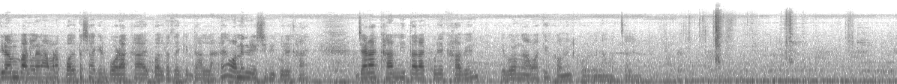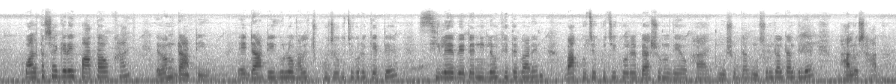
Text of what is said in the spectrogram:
গ্রাম বাংলার আমরা পলতা শাকের বড়া খাই, পলতা শাকের ডাল্লা খাই, অনেক রেসিপি করে খাই। যারা খাননি তারা করে খাবেন এবং আমাকে কমেন্ট করবেন আমার চ্যানেলটা পলতা শাকের এই পাতাও খায় এবং ডাঁটিও। এই ডাঁটিগুলো ভালো কুচো কুচি করে কেটে সিলে বেটে নিলেও খেতে পারেন বা কুচি কুচি করে বেসন দিয়েও খায় মুসুর ডাল মুসুর ডালটা দিলে ভালো স্বাদ হয়।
